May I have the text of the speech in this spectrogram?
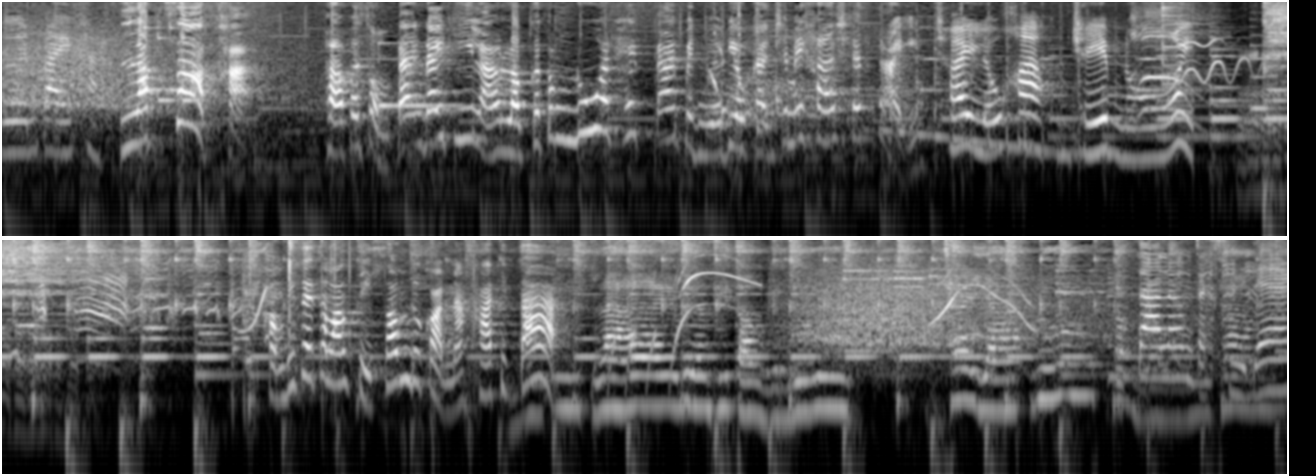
เกินไปค่ะ รับทราบค่ะ พอผสมแป้งได้ที่แล้วเราก็ต้องนวดให้แป้งเป็นเนื้อเดียวกันใช่ไหมคะเชฟไก่ ใช่แล้วค่ะ คุณเชฟน้อย ของพี่เจจะลองสีส้มดูก่อนนะคะพิต้าอีกหลายเรื่องที่ต้องเรียนรู้ถ้าอยากรู้ต้องต้าเริ่มจากสีแดง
